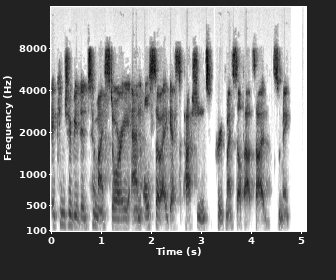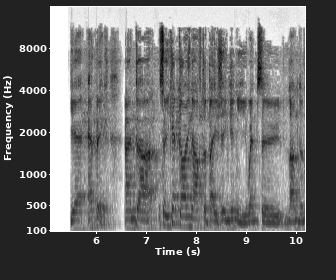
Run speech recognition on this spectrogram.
it contributed to my story and also, I guess, passion to prove myself outside swimming. Yeah, epic. And uh, so you kept going after Beijing, didn't you? You went to London.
